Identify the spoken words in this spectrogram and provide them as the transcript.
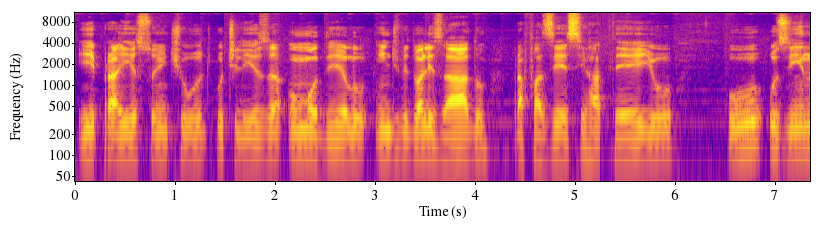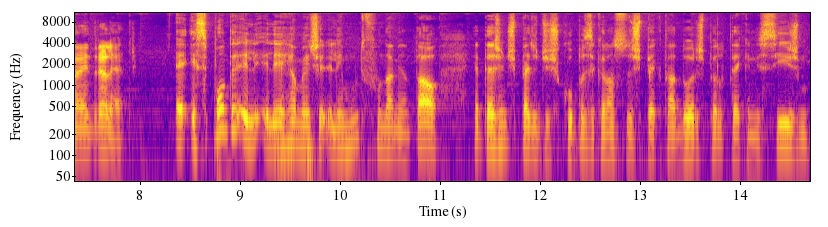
e para isso a gente utiliza um modelo individualizado para fazer esse rateio por usina hidrelétrica. É, esse ponto ele, ele é realmente ele é muito fundamental. Até a gente pede desculpas aqui aos nossos espectadores pelo tecnicismo,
